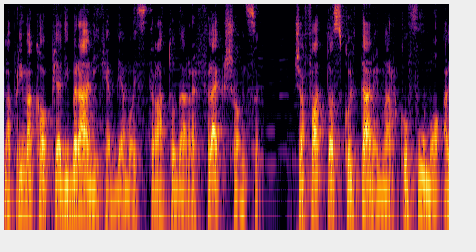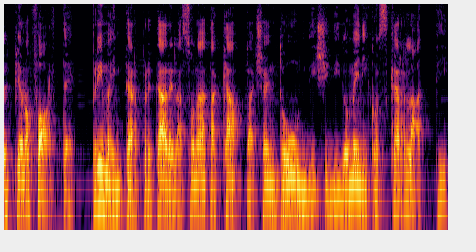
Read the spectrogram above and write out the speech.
La prima coppia di brani che abbiamo estratto da Reflections ci ha fatto ascoltare Marco Fumo al pianoforte, prima interpretare la sonata K111 di Domenico Scarlatti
